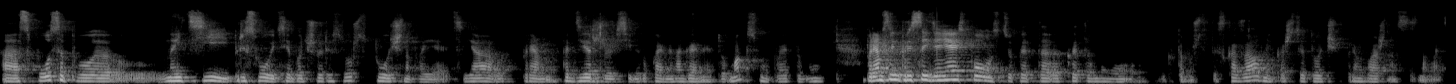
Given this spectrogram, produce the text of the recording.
а, способ э, найти, присвоить себе большой ресурс точно появится. Я прям поддерживаю себе руками, ногами эту максимум, поэтому прям присоединяюсь полностью к, это, к этому, к тому, что ты сказал. Мне кажется, это очень прям важно осознавать.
